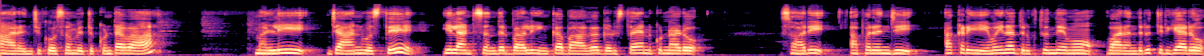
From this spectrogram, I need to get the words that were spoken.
ఆరెంజ్ కోసం వెతుక్కుంటావా? మళ్ళీ జాన్ వస్తే ఇలాంటి సందర్భాలు ఇంకా బాగా గడుస్తాయనుకున్నాడో సారీ అపరంజి అక్కడ ఏమైనా దొరుకుతుందేమో వారందరూ తిరిగారు.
